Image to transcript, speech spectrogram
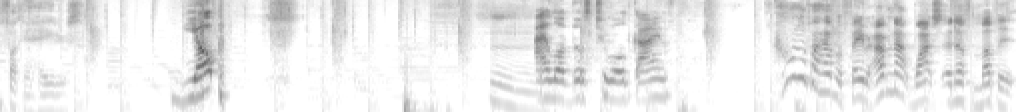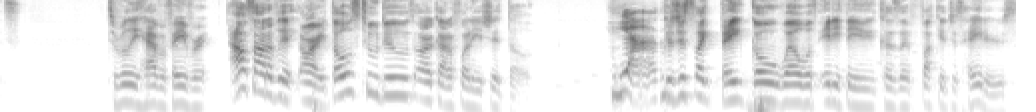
Fucking haters. Yup. Hmm. I love those two old guys. I don't know if I have a favorite. I've not watched enough Muppets to really have a favorite outside of it. All right, those two dudes are kind of funny as shit though. Yeah, because just like they go well with anything because they're fucking just haters.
